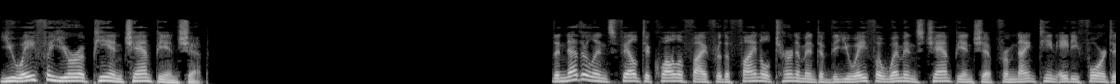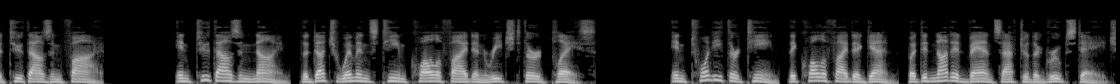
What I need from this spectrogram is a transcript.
UEFA European Championship The Netherlands failed to qualify for the final tournament of the UEFA Women's Championship from 1984 to 2005. In 2009, the Dutch women's team qualified and reached third place. In 2013, they qualified again, but did not advance after the group stage.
